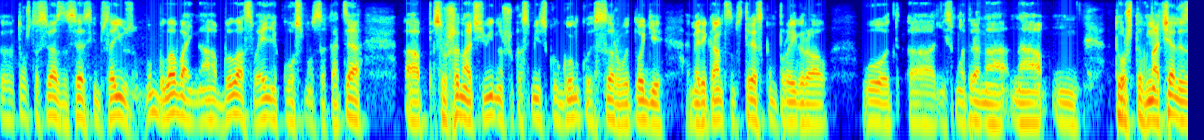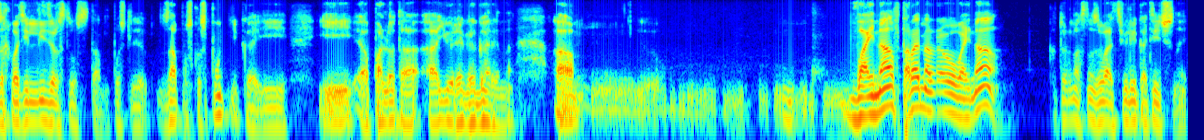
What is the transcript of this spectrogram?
а, то, что связано с Советским Союзом. Ну, была война, было освоение космоса, хотя а, совершенно очевидно, что космическую гонку СССР в итоге американцам с треском проиграл. Вот, а, несмотря на, на то, что вначале захватили лидерство там, после запуска спутника и, и а, полета а, Юрия Гагарина. А, война, Вторая мировая война, которая у нас называется Великой Отечественной,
